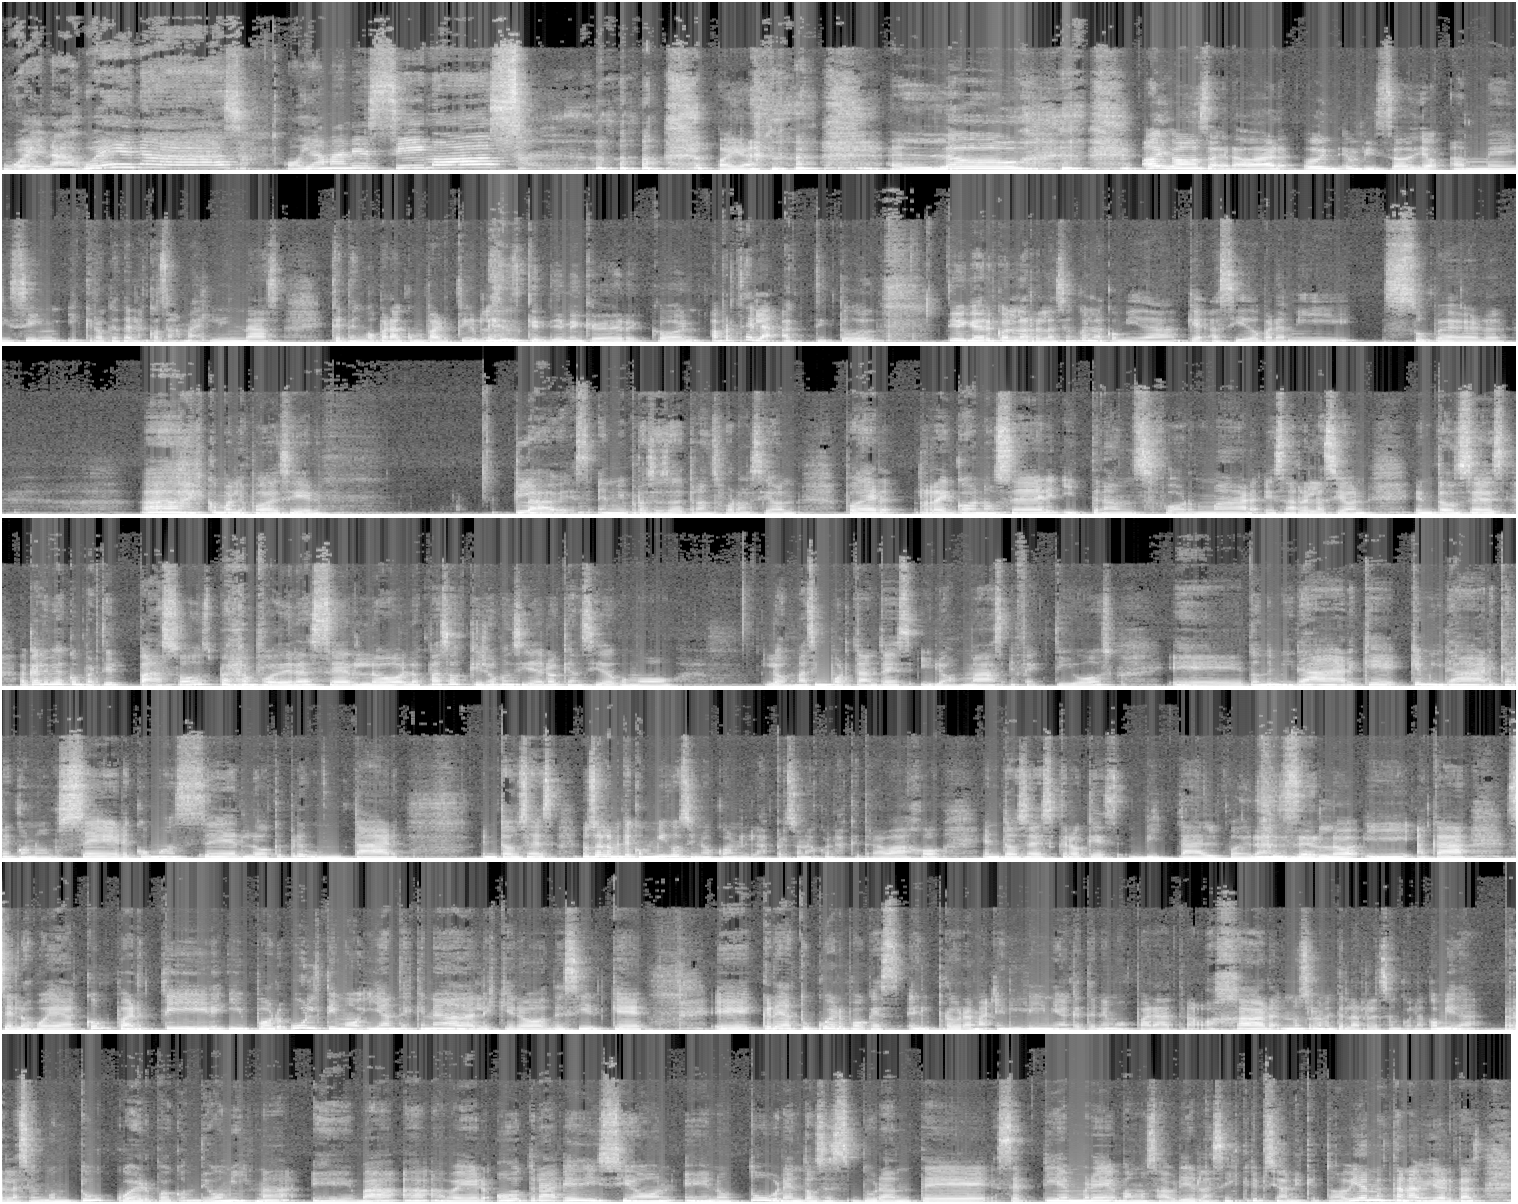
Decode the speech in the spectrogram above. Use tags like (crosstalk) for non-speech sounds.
Buenas, buenas. Hoy amanecimos. (laughs) Oigan, (laughs) hello. Hoy vamos a grabar un episodio amazing y creo que es de las cosas más lindas que tengo para compartirles que tiene que ver con, aparte de la actitud, tiene que ver con la relación con la comida que ha sido para mí súper... Ay, ¿cómo les puedo decir? Claves en mi proceso de transformación, poder reconocer y transformar esa relación. Entonces, acá les voy a compartir pasos (laughs) para poder hacerlo, los pasos que yo considero que han sido como los más importantes y los más efectivos, eh, dónde mirar, qué, qué mirar, qué reconocer, cómo hacerlo, qué preguntar. Entonces, no solamente conmigo, sino con las personas con las que trabajo. Entonces, creo que es vital poder (laughs) hacerlo y acá se los voy a compartir. Y por último, y antes que nada, les quiero decir que eh, Crea tu cuerpo, que es el programa en línea que tenemos para trabajar, no solamente la relación con la comida, la relación con tu cuerpo, contigo misma, eh, va a haber otra edición en octubre. Entonces, durante septiembre vamos a abrir las inscripciones que todavía no están abiertas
